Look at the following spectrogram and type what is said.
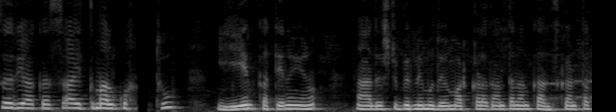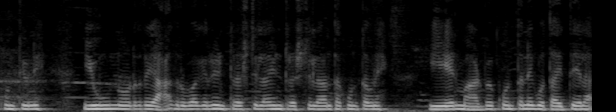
ಸರಿ ಅಕ್ಕ ಆಯ್ತು ಮಲ್ಕೋ. ಥೂ ಏನು ಕತೆನೋ ಏನೋ. ಆದಷ್ಟು ಬೇರೆ ಮದುವೆ ಮಾಡ್ಕೊಳ್ಳೋದು ಅಂತ ನಾನು ಕನ್ಸ್ಕೊಂತ ಕುಂತೀನಿ. ಇವ್ನು ನೋಡಿದ್ರೆ ಯಾವ್ದ್ರ ಬಗ್ಗೆ ಇಂಟ್ರೆಸ್ಟ್ ಇಲ್ಲ ಇಂಟ್ರೆಸ್ಟ್ ಇಲ್ಲ ಅಂತ ಕುಂತವನಿ. ಏನು ಮಾಡಬೇಕು ಅಂತಲೇ ಗೊತ್ತಾಯ್ತಿಲ್ಲ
